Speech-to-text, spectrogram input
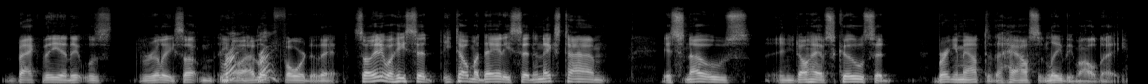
back then it was really something, you know, Right, I look right. forward to that. So anyway, he said, he told my dad, he said, The next time it snows and you don't have school, said, bring him out to the house and leave him all day.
